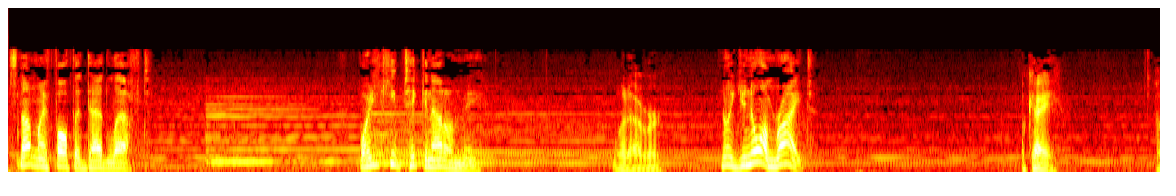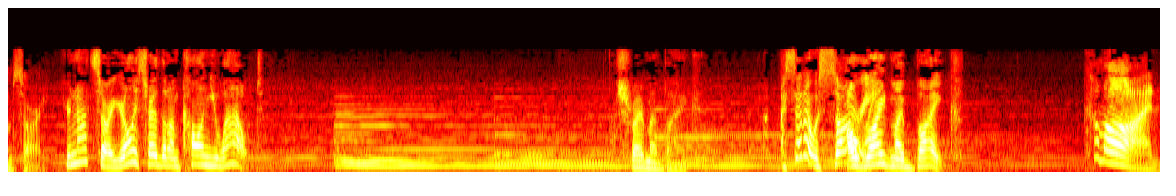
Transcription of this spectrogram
It's not my fault that Dad left. Why do you keep taking out on me? Whatever. No, you know I'm right. Okay. I'm sorry. You're not sorry. You're only sorry that I'm calling you out. I'll just ride my bike. I said I was sorry. I'll ride my bike. Come on.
